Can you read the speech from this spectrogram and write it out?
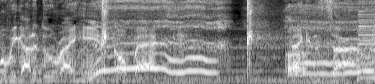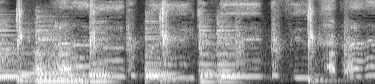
What we gotta do right here is go back. Back in the time. Okay. okay.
